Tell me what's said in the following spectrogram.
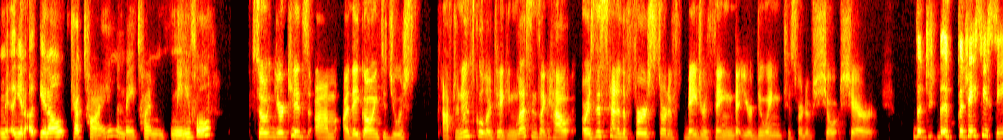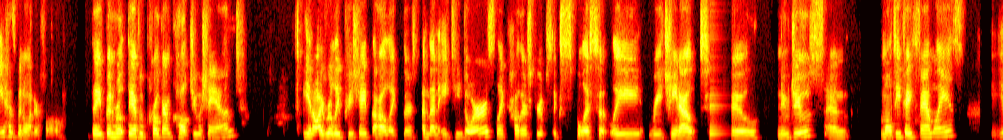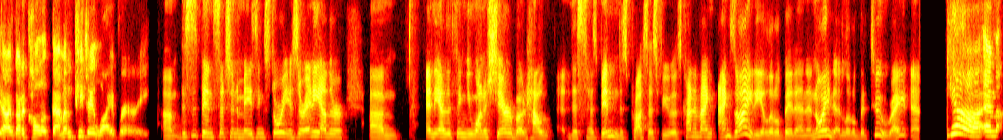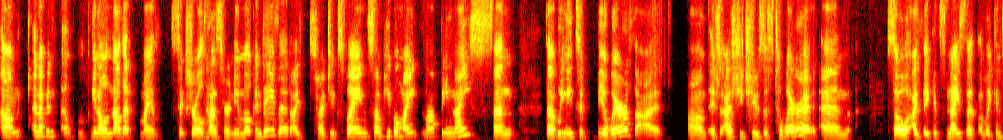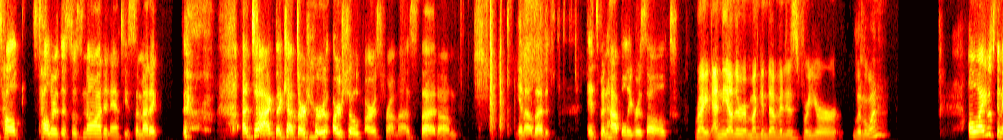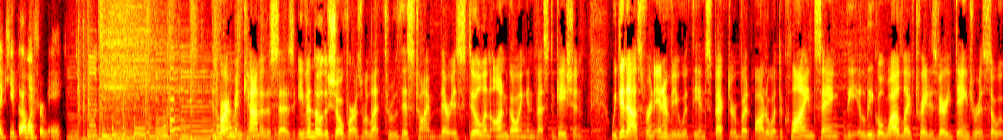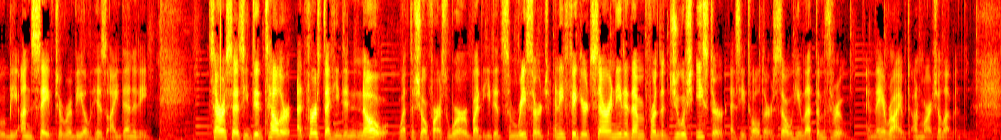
you know you know kept time and made time meaningful. So your kids um are they going to jewish afternoon school or taking lessons? Like how or is this kind of the first sort of major thing that you're doing to sort of show share? The the, the jcc has been wonderful. They've been they have a program called jewish and. You know, I really appreciate how like there's and then 18 doors, like how there's groups explicitly reaching out to new Jews and multi-faith families. Yeah, I've got to call out them and PJ Library. Um, this has been such an amazing story. Is there any other um, any other thing you want to share about how this has been this process for you? It's kind of anxiety a little bit and annoyed a little bit too, right? And- yeah, and um, and I've been, uh, you know, now that my six year old has her new Mogen David, I tried to explain some people might not be nice and that we need to be aware of that um, if, as she chooses to wear it. And so I think it's nice that we can tell tell her this was not an anti Semitic attack that kept our, her, our shofars from us, that, um, you know, that it's been happily resolved. Right. And the other Mogen David is for your little one? Oh, I was going to keep that one for me. Environment Canada says even though the shofars were let through this time, there is still an ongoing investigation. We did ask for an interview with the inspector, but Ottawa declined, saying the illegal wildlife trade is very dangerous, so it would be unsafe to reveal his identity. Sara says he did tell her at first that he didn't know what the shofars were, but he did some research and he figured Sara needed them for the Jewish Easter, as he told her, so he let them through, and they arrived on March 11th.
